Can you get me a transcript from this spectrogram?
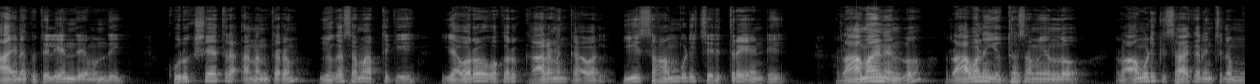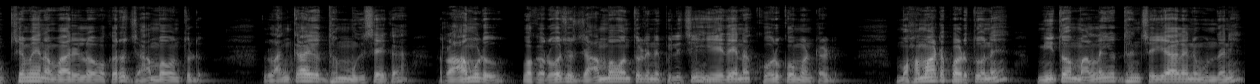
ఆయనకు తెలియందేముంది? కురుక్షేత్ర అనంతరం యుగ సమాప్తికి ఎవరో ఒకరు కారణం కావాలి. ఈ సాంబుడి చరిత్ర ఏంటి? రామాయణంలో రావణ యుద్ధ సమయంలో రాముడికి సహకరించిన ముఖ్యమైన వారిలో ఒకరు జాంబవంతుడు. లంకా యుద్ధం ముగిసాక రాముడు ఒకరోజు జాంబవంతుడిని పిలిచి ఏదైనా కోరుకోమంటాడు. మొహమాట పడుతూనే మీతో మల్లయుద్ధం చెయ్యాలని ఉందని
